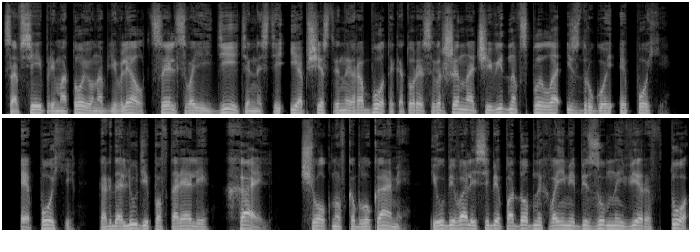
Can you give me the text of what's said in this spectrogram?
Со всей прямотой он объявлял цель своей деятельности и общественной работы, которая совершенно очевидно всплыла из другой эпохи. Эпохи, когда люди повторяли «Хайль», щелкнув каблуками, и убивали себе подобных во имя безумной веры в то,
